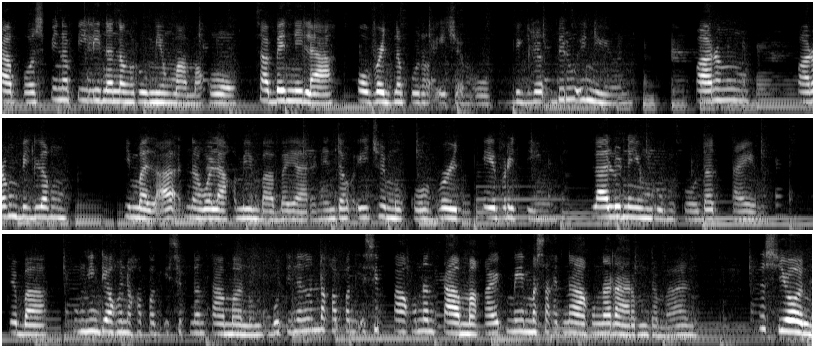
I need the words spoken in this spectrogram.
tapos pinapili na ng room yung mama ko. Sabi nila, covered na po ng HMO. Bigla, biruin niyo yun. Parang, parang biglang himala na wala kami babayaran. And the HMO covered everything. Lalo na yung room ko that time. ba? Kung hindi ako nakapag-isip ng tama nung, buti na lang nakapag-isip pa ako ng tama kahit may masakit na akong nararamdaman. Tapos yun,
